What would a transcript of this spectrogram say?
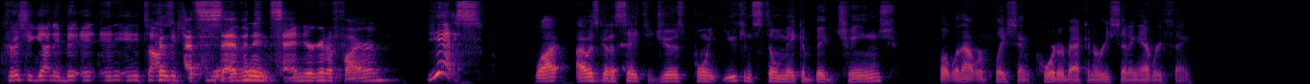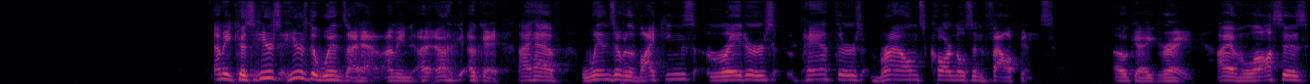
Chris, you got any any any topics? At seven and ten, you're gonna fire him. Yes. Well, I, I was going to say to Joe's point, you can still make a big change, but without replacing quarterback and resetting everything. I mean, because here's here's the wins I have. I mean, I, okay, I have wins over the Vikings, Raiders, Panthers, Browns, Cardinals, and Falcons. Okay, great. I have losses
